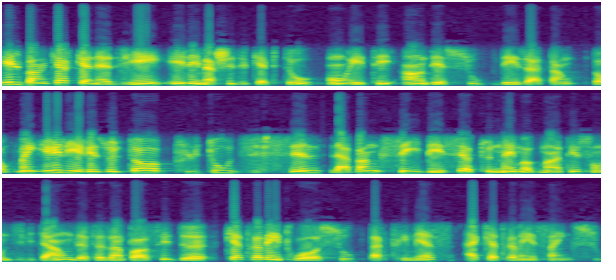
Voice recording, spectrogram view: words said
et le bancaire canadien et les marchés du capitaux ont été en dessous des attentes. Donc, malgré les résultats plutôt difficiles, la banque CIBC a tout de même augmenté son dividende, le faisant passer de 83 sous par trimestre à 85 sous.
